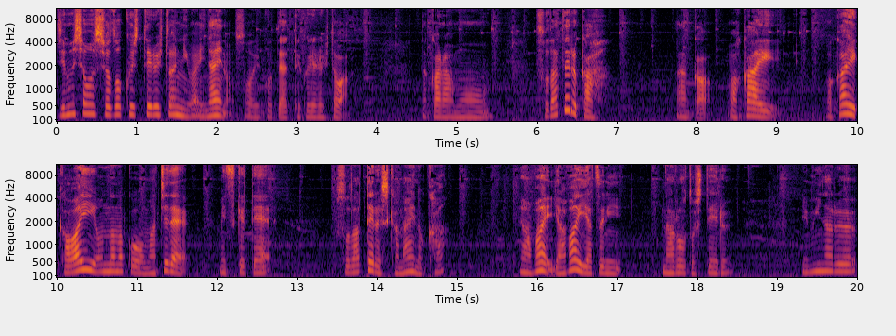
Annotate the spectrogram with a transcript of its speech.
事務所を所属してる人にはいないのそういうことやってくれる人は。だからもう育てるか。なんか若い若い可愛い女の子を街で見つけて育てるしかないのか？やばいやばいやつになろうとしている。リミナル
